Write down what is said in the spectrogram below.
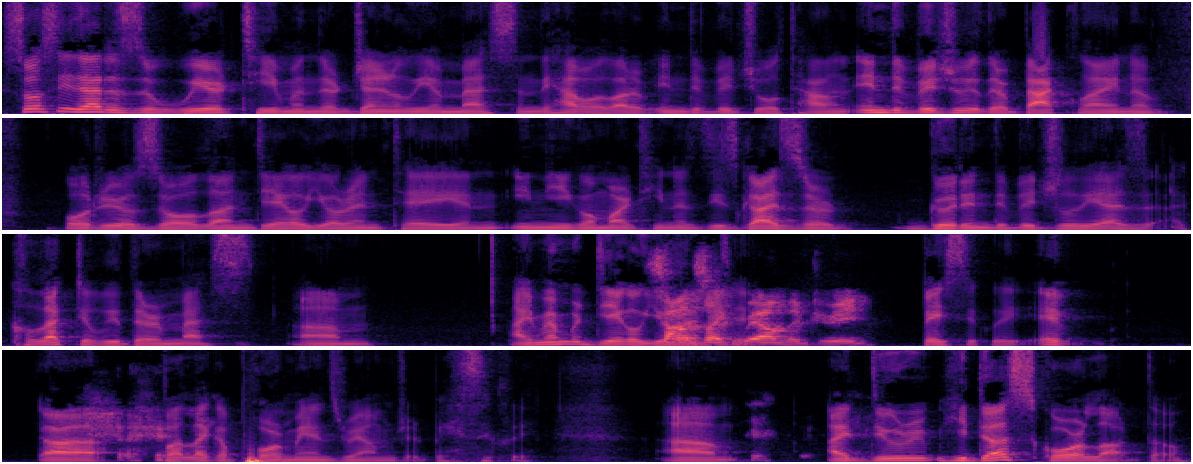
Sociedad is a weird team, and they're generally a mess, and they have a lot of individual talent. Individually, their backline of Odriozola and Diego Llorente and Inigo Martinez. These guys are good individually, as collectively they're a mess. Um, I remember Diego Llorente. Sounds like Real Madrid. Basically, if uh, but like a poor man's Real Madrid, basically. Um, I do. Re- he does score a lot though.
